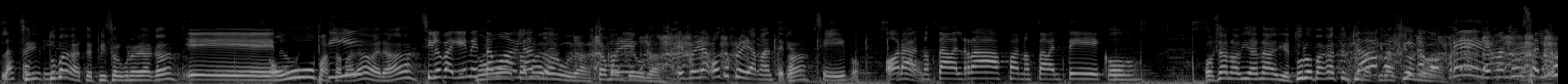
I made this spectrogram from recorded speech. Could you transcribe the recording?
la ¿Sí? ¿Tú pagaste piso alguna vez acá? Eh, no. Uh, pasa ¿Sí? palabra. Sí lo pagué, No, estamos estamos hablando. en deuda, estamos en el- deuda. El, programa, otro programa anterior. ¿Ah? Sí, po. Ahora no. estaba el Rafa, no estaba el Teco. O sea, no había nadie. Tú lo pagaste en tu imaginación, Jorgito nomás. compré, le mandó un saludo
